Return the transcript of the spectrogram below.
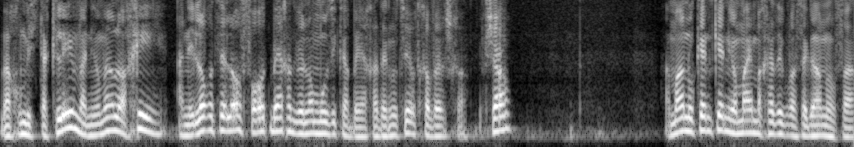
ואנחנו מסתכלים ואני אומר לו אחי אני לא רוצה לא הופעות ביחד ולא מוזיקה ביחד אני רוצה להיות חבר שלך אפשר? אמרנו כן כן יומיים אחרי זה כבר סגרנו הופעה.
